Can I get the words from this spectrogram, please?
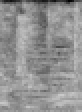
꽃피나게 party.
